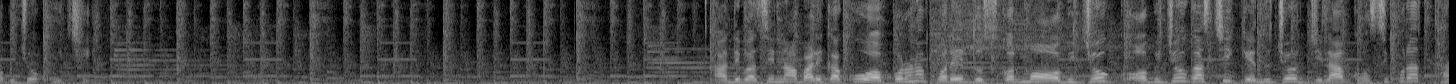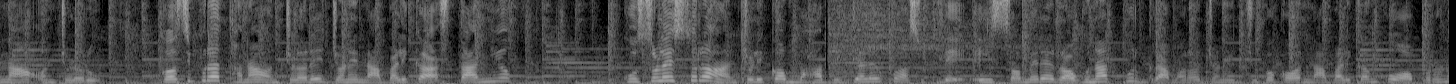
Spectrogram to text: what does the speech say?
ଅଭିଯୋଗ ହୋଇଛି। ଆଦିବାସୀ ନାବାଳିକାକୁ ଅପହରଣ ପରେ ଦୁଷ୍କର୍ମ ଅଭିଯୋଗ ଅଭିଯୋଗ ଆସିଛି କେନ୍ଦୁଝର ଜିଲ୍ଲା ଘସିପୁରା ଥାନା ଅଞ୍ଚଳରୁ। ଘସିପୁରା ଥାନା ଅଞ୍ଚଳରେ ଜଣେ ନାବାଳିକା ସ୍ଥାନୀୟ କୁଶଳେଶ୍ୱର ଆଞ୍ଚଳିକ ମହାବିଦ୍ୟାଳୟକୁ ଆସୁଥିଲେ। ଏହି ସମୟରେ ରଘୁନାଥପୁର ଗ୍ରାମର ଜଣେ ଯୁବକ ନାବାଳିକାଙ୍କୁ ଅପହରଣ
